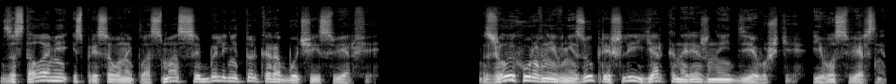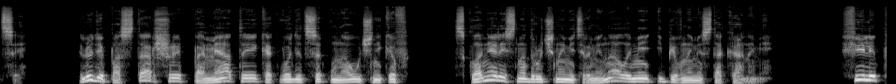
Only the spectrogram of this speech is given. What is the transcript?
За столами из прессованной пластмассы были не только рабочие с верфи. С жилых уровней внизу пришли ярко наряженные девушки, его сверстницы. Люди постарше, помятые, как водится у научников, склонялись над ручными терминалами и пивными стаканами. Филипп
